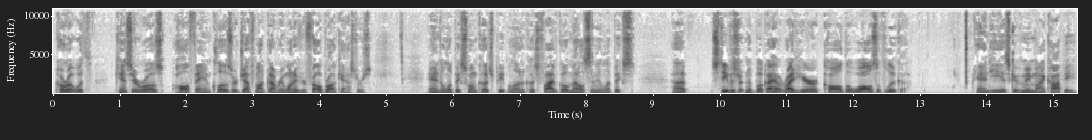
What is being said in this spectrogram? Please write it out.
Co-wrote with Kansas City Royals Hall of Fame closer Jeff Montgomery, one of your fellow broadcasters, and Olympic swim coach Pete Malone, who coached five gold medals in the Olympics. Uh, Steve has written a book, I have it right here, called The Walls of Lucca. And he has given me my copy.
